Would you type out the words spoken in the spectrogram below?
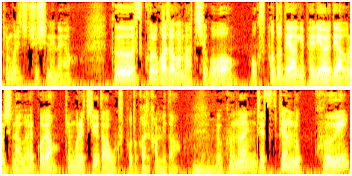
케임브리지 출신이네요. 그 school 과정을 마치고 옥스퍼드 대학의 베일리얼 대학으로 진학을 했고요. 케임브리지에다가 옥스퍼드까지 갑니다. 음. 그리고 그는 이제 스티븐 루크의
